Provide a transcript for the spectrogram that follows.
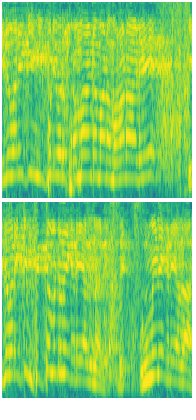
இதுவரைக்கும் இப்படி ஒரு பிரம்மாண்டமான மாநாடு இதுவரைக்கும் திட்டமிட்டதே கிடையாதுனாரு உண்மையிலே கிடையாதா?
